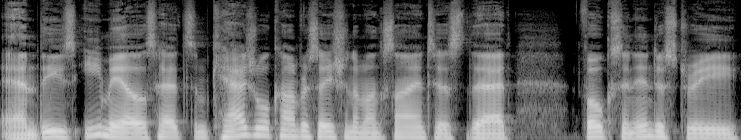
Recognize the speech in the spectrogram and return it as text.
And these emails had some casual conversation among scientists that folks in industry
